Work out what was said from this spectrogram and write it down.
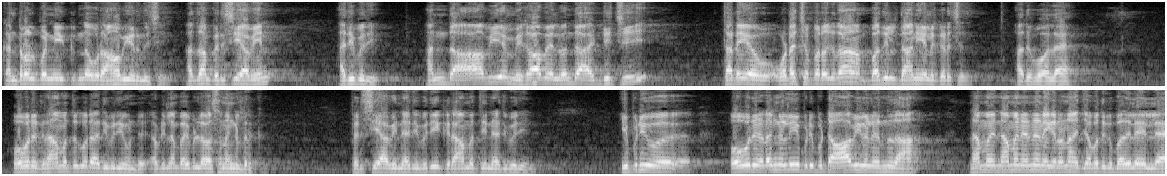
கண்ட்ரோல் பண்ணி ஒரு ஆவி இருந்துச்சு. அதுதான் பெர்சியாவின் அதிபதி. அந்த ஆவியை மிகாவேல் வந்து அடிச்சு தடையை உடைச்ச பிறகுதான் பதில் தானியல் கிடைச்சது. அதுபோல ஒவ்வொரு கிராமத்துக்கும் ஒரு அதிபதி உண்டு. அப்படிலாம் பைபிள் வசனங்கள் இருக்கு. பெர்சியாவின் அதிபதி கிராமத்தின் அதிபதி. இப்படி ஒவ்வொரு இடங்கள்லயும் இப்படிப்பட்ட ஆவிகள் இருந்துதான். நம்ம நம்ம என்ன நினைக்கிறோம்னா ஜபத்துக்கு பதிலே இல்லை.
